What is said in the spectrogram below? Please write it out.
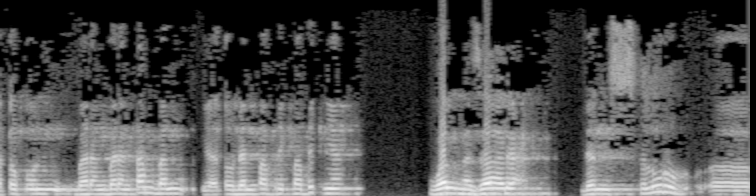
ataupun barang-barang tambang ya, atau dan pabrik-pabriknya. Wal mazari' dan seluruh eh,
